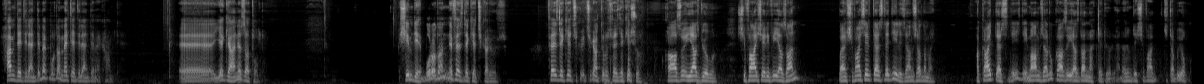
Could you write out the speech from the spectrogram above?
hamd edilen demek. Burada met edilen demek hamd. E, yegane zat oldu. Şimdi buradan ne fezleke çıkarıyoruz? Fezleke çık çıkarttığımız fezleke şu. Kazı yaz diyor bunu. Şifa-i Şerif'i yazan, ben Şifa-i Şerif dersinde değiliz yanlış anlamayın. Akaid dersindeyiz de İmam Zerruk Kazı Yaz'dan naklediyor. Yani önümde şifa kitabı yok.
